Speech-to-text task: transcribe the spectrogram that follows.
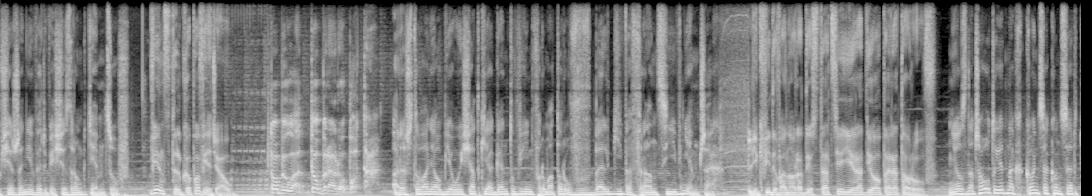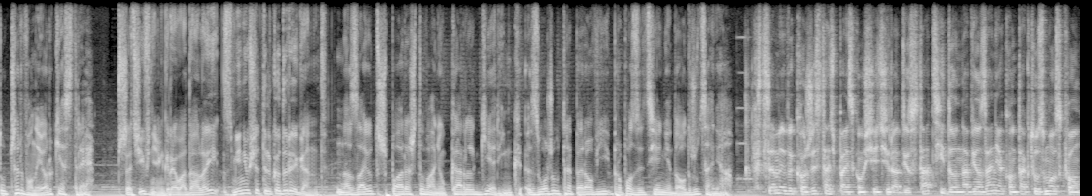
się, że nie wyrwie się z rąk Niemców. Więc tylko powiedział: To była dobra robota. Aresztowania objęły siatki agentów i informatorów w Belgii, we Francji i w Niemczech. Likwidowano radiostacje i radiooperatorów. Nie oznaczało to jednak końca koncertu Czerwonej Orkiestry. Przeciwnie, grała dalej, zmienił się tylko dyrygent. Nazajutrz po aresztowaniu Karl Giering złożył Trepperowi propozycję nie do odrzucenia. Chcemy wykorzystać pańską sieć radiostacji do nawiązania kontaktu z Moskwą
